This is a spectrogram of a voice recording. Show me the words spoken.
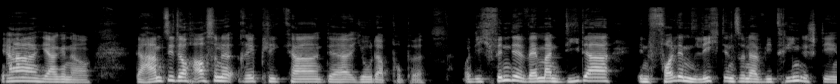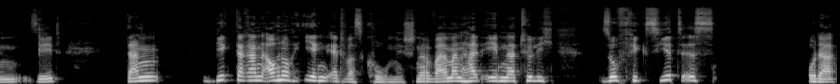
ja, ja, genau. Da haben sie doch auch so eine Replika der Yoda-Puppe. Und ich finde, wenn man die da in vollem Licht in so einer Vitrine stehen sieht, dann wirkt daran auch noch irgendetwas komisch, ne? weil man halt eben natürlich so fixiert ist oder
